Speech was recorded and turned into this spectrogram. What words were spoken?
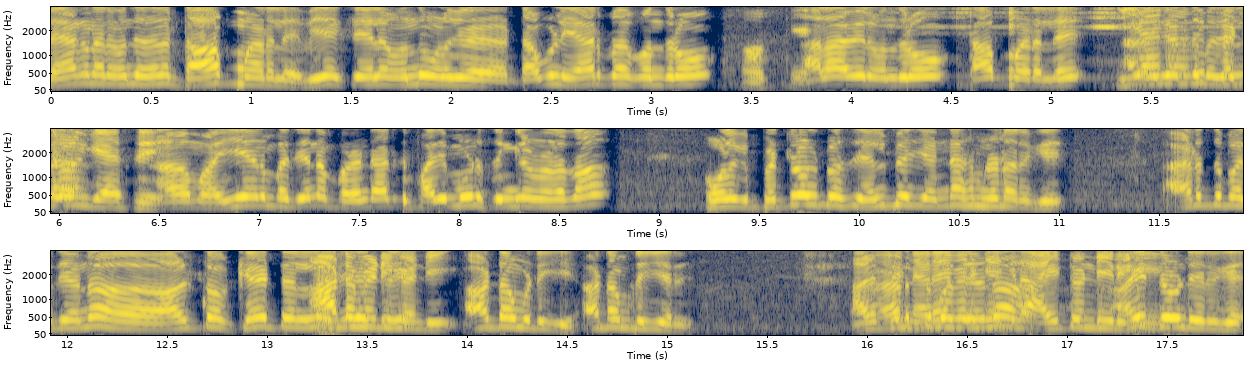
வேகனர் வந்து இதெல்லாம் டாப் மாடல் விஎக்ஸ்ஐல வந்து உங்களுக்கு டபுள் ஏர் பேக் வந்துரும். அலாவில் வந்துரும். டாப் மாடல் பெட்ரோல் கேஸ் ஆமா ஏன்னு பாத்தீங்கன்னா இப்ப ரெண்டாயிரத்தி பதிமூணு சிங்கிள் தான். உங்களுக்கு பெட்ரோல் பிளஸ் எல்பிஜி என்டாஸ்மெண்டோட இருக்கு. அடுத்து பாத்தீங்கன்னா ஆல்டோ கேட்டன் ஆட்டோமேட்டிக் வண்டி. ஆட்டோமேட்டிக் ஆட்டோமேட்டிக் இருக்கு அடுத்து அடுத்து நிறைய பேர் பாத்தீங்கன்னா ஐ டுவெண்ட்டி ஐ இருக்கு. டுவெண்ட்டி இருக்கு.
